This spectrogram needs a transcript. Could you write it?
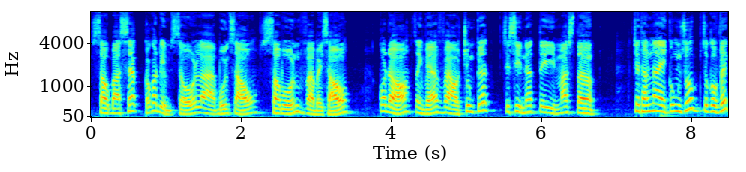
sau 3 set có các điểm số là 4-6, 6-4 và 7-6. Qua đó, giành vé vào chung kết Cincinnati Master. Chiến thắng này cũng giúp Djokovic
